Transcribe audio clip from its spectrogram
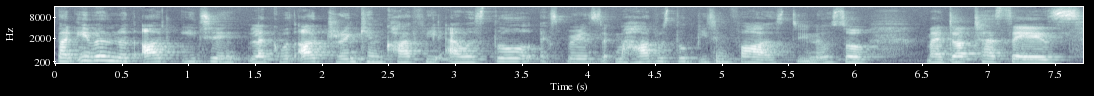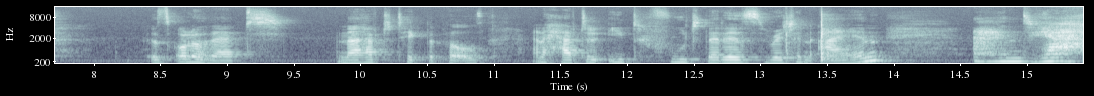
But even without eating like without drinking coffee i was still experiencing like my heart was still beating fast you know? So my doctor says it's all of that and i have to take the pills and i have to eat food that is rich in iron. And yeah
